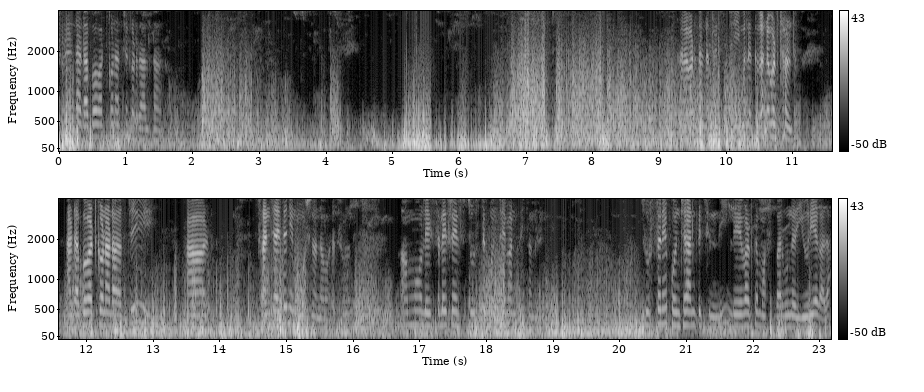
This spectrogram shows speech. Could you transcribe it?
చూడండి ఆ డబ్బా పట్టుకొని వచ్చి అక్కడ తలుతాను కనబడుతుండ ఫ్రెండ్స్? చీమలకు కనబడుతుండు ఆ డబ్బా పట్టుకొని ఆడ వచ్చి ఆ సంచి అయితే నేను మోషన్ అన్నమాట చూడండి. అమ్మో లేస్తలే ఫ్రెండ్స్ చూస్తే కొంచెం అనిపిస్తుంది చూస్తేనే కొంచెం అనిపించింది లేవడితే మస్తు బరువు ఉన్నది యూరియా కదా.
